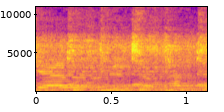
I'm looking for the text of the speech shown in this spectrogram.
together, out the door.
